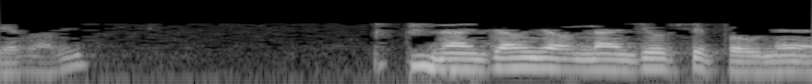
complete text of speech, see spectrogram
ခဲ့ပါပြီ နာကြောင်းကြောင့်နာကျိုးဖြစ်ပုံနဲ့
